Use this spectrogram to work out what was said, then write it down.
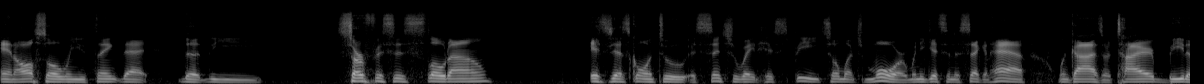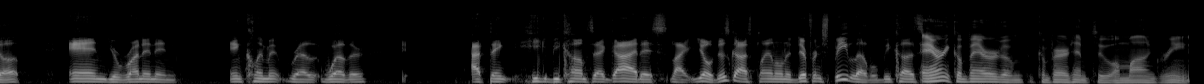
and also when you think that the the surfaces slow down, it's just going to accentuate his speed so much more when he gets in the second half when guys are tired, beat up, and you're running in inclement weather. I think he becomes that guy that's like, yo, this guy's playing on a different speed level because Aaron compared him compared him to Ahman Green,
